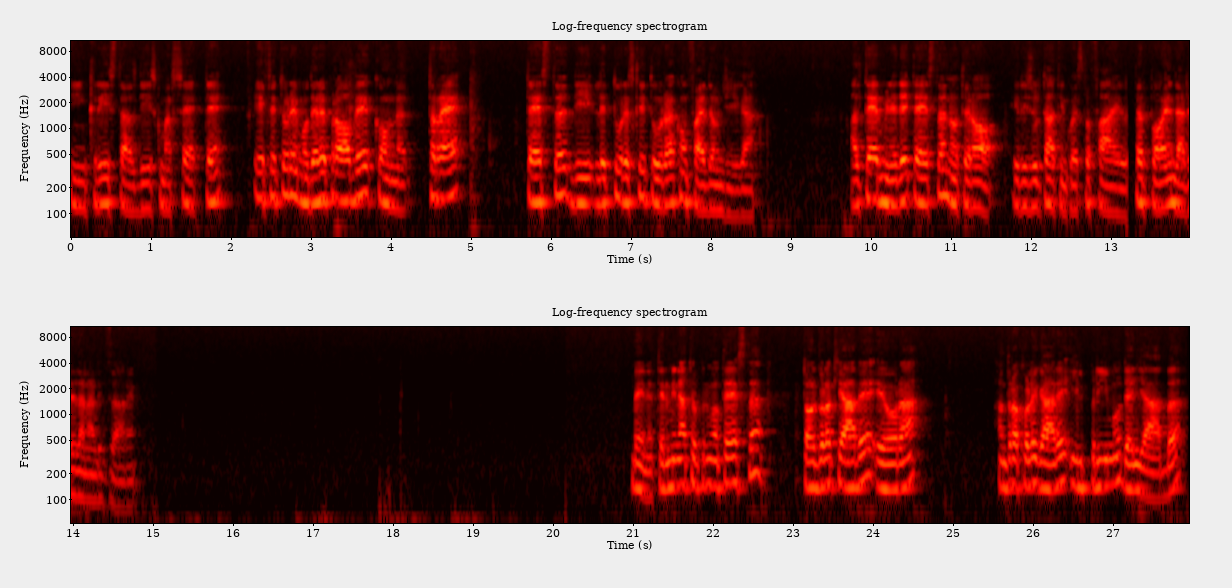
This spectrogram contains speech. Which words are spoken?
in Crystal Diskmar 7 e effettueremo delle prove con tre test di lettura e scrittura con file da 1 giga. Al termine dei test noterò i risultati in questo file per poi andare ad analizzare. Bene, terminato il primo test, tolgo la chiave e ora andrò a collegare il primo degli hub,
